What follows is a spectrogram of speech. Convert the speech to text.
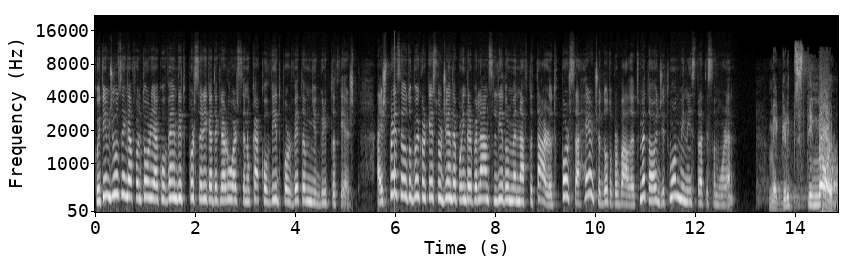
Kujtim Gjuzi nga Foltorja e Kuvendit përsëri ka deklaruar se nuk ka Covid, por vetëm një grip të thjeshtë. Ai u shpreh se do të bëjë kërkesë urgjente për interpelancë lidhur me naftëtarët, por sa herë që do të përballet me to, gjithmonë ministrat i sëmuren. Me grip stinor.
